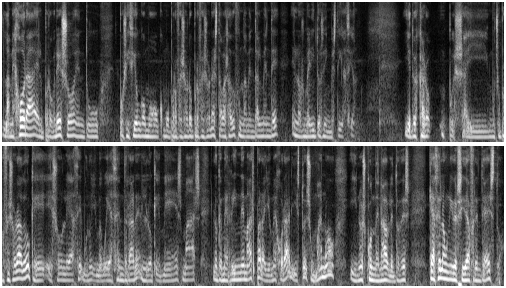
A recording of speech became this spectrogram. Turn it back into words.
la mejora, el progreso en tu posición como profesor o profesora está basado fundamentalmente en los méritos de investigación. Y entonces, claro, pues hay mucho profesorado que eso le hace, bueno, yo me voy a centrar en lo que me es más, lo que me rinde más para yo mejorar, y esto es humano y no es condenable. Entonces, ¿qué hace la universidad frente a esto?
